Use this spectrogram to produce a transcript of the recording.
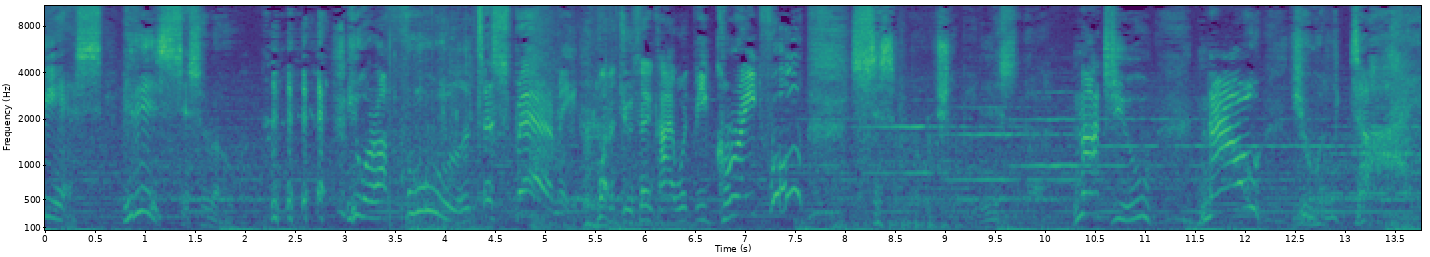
Yes, it is Cicero. you were a fool to spare me. What did you think I would be grateful? Cicero should be listener, not you. Now you will die.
